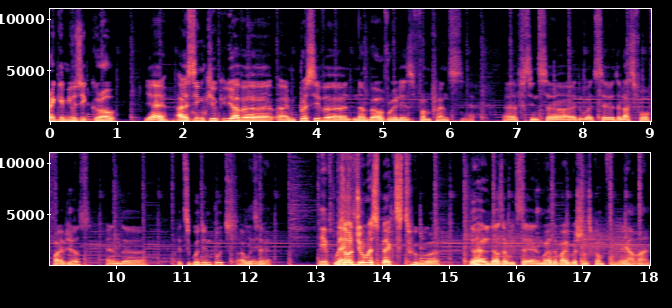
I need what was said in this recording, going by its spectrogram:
reggae music grow. yeah, I think you you have a, a impressive uh, number of releases from France uh, since uh, say the last four or five years, and uh, it's a good input. I would Yeah, say. yeah. With all due respect to uh, the elders, I would say, and where the vibrations come from. Yeah, Yeah, man.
